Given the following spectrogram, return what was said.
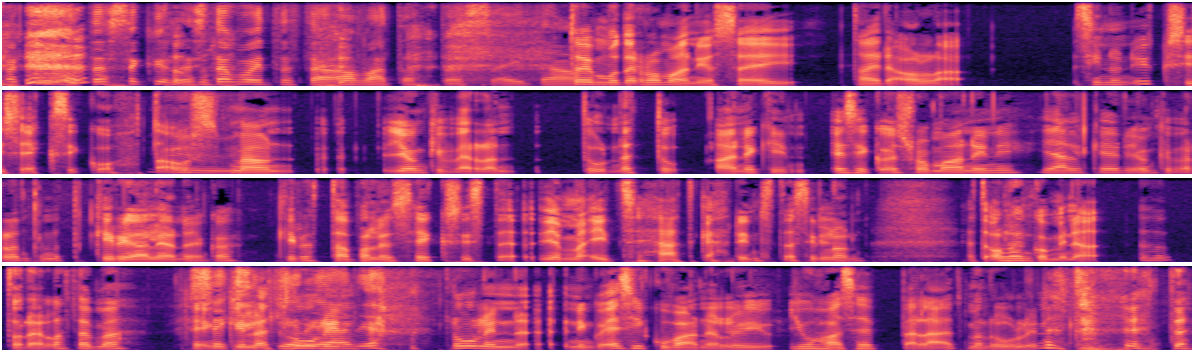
No kyllä, tässä kyllä. Sitä voi tätä avata tässä. Ei Toi on muuten romaani, jossa ei taida olla, siinä on yksi seksikohtaus. Mm. Mä oon jonkin verran tunnettu ainakin esikoisromaanini jälkeen jonkin verran tunnettu kirjailijana, joka kirjoittaa paljon seksistä. Ja mä itse hätkähdin sitä silloin, että olenko minä todella tämä henkilö. Luulin, luulin niin esikuvan oli Juha Seppälä, että mä luulin, että, että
